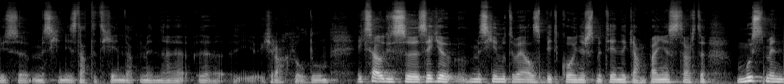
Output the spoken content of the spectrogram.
Dus uh, misschien is dat hetgeen dat men uh, uh, graag wil doen. Ik zou dus zeggen, misschien moeten wij als bitcoiners meteen de campagne starten. Moest men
